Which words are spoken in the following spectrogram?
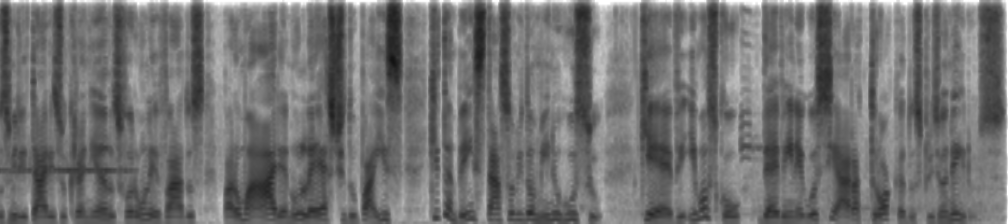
Os militares ucranianos foram levados para uma área no leste do país, que também está sob domínio russo. Kiev e Moscou devem negociar a troca dos prisioneiros.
